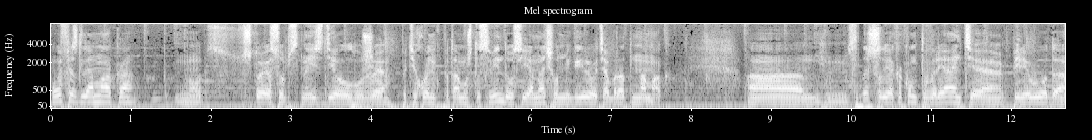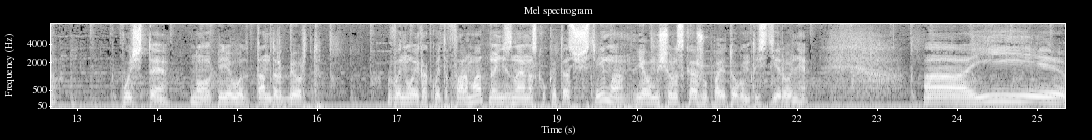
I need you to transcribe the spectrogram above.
офис для Мака. Вот, что я, собственно, и сделал уже потихоньку, потому что с Windows я начал мигрировать обратно на Mac. А, слышал я о каком-то варианте перевода почты, ну, перевода Thunderbird в иной какой-то формат, но я не знаю, насколько это осуществимо. Я вам еще расскажу по итогам тестирования. А, и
